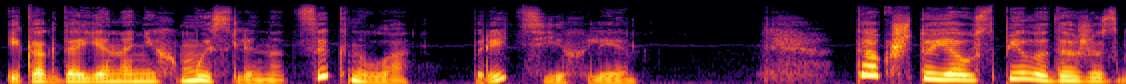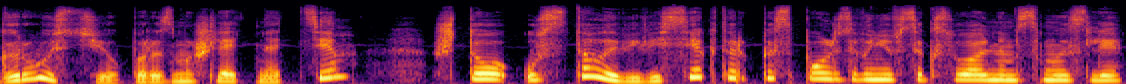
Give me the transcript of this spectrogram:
и когда я на них мысленно цыкнула, притихли. Так что я успела даже с грустью поразмышлять над тем, что усталый вивисектор к использованию в сексуальном смысле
